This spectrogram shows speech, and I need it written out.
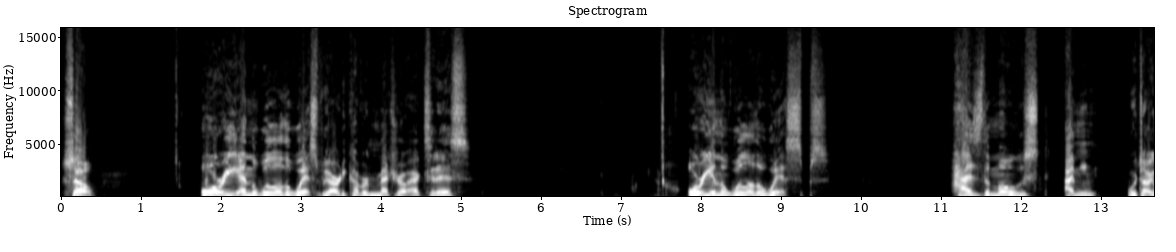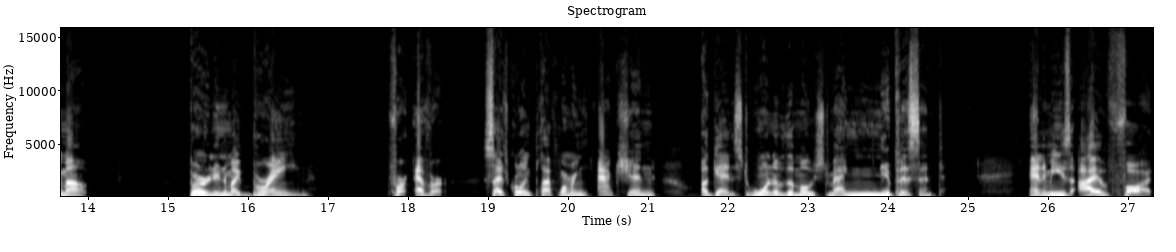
So, Ori and the Will of the Wisp. We already covered Metro Exodus. Ori and the Will of the Wisps has the most, I mean, we're talking about burned into my brain forever. Side scrolling platforming action against one of the most magnificent enemies I've fought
